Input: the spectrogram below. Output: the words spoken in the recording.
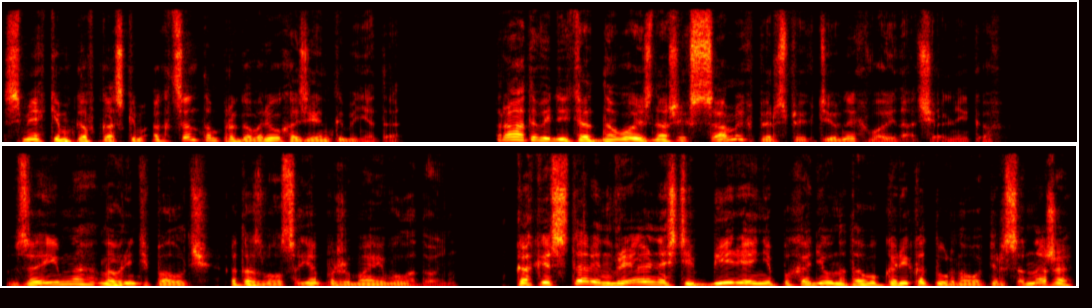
С мягким кавказским акцентом проговорил хозяин кабинета. — Рад видеть одного из наших самых перспективных военачальников. — Взаимно, Лаврентий Павлович, — отозвался я, пожимая его ладонь. Как и Сталин, в реальности Берия не походил на того карикатурного персонажа,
